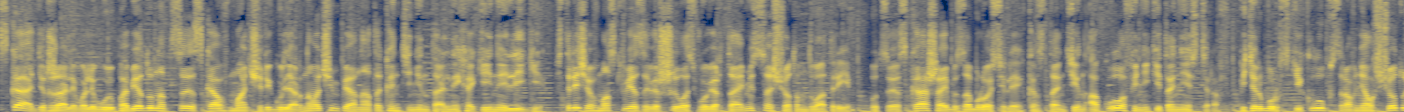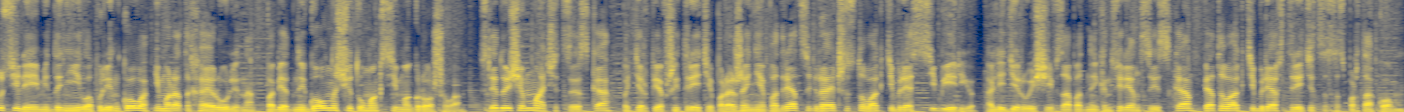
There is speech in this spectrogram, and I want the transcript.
СКА одержали волевую победу над ЦСКА в матче регулярного чемпионата континентальной хоккейной лиги. Встреча в Москве завершилась в овертайме со счетом 2-3. У ЦСКА шайбы забросили Константин Акулов и Никита Нестеров. Петербургский клуб сравнял счет усилиями Даниила Пуленкова и Марата Хайрулина. Победный гол на счету Максима Грошева. В следующем матче ЦСКА, потерпевший третье поражение подряд, сыграет 6 октября с Сибирью, а лидирующий в западной конференции СКА 5 октября встретится со Спартаком.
